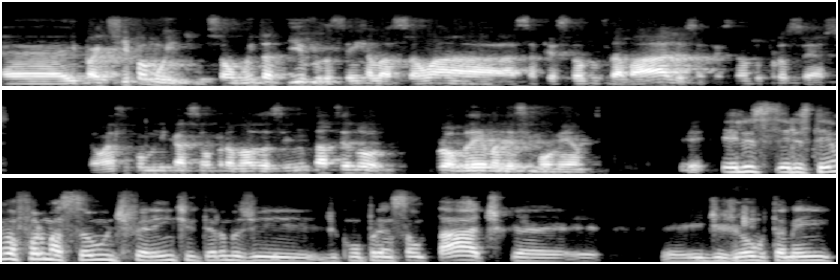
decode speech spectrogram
É, e participa muito, eles são muito ativos assim, em relação a essa questão do trabalho, essa questão do processo. Então, essa comunicação para nós assim não está sendo problema nesse momento. Eles, eles têm uma formação diferente em termos de, de compreensão tática e, e de jogo também,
